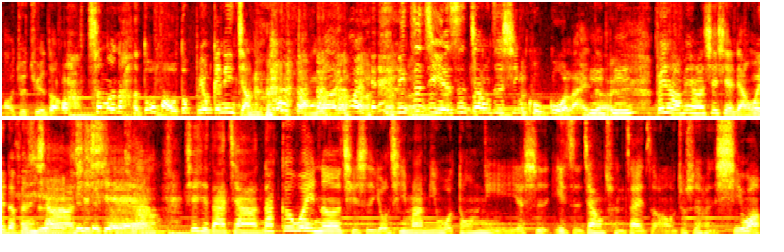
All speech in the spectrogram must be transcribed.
宝，就觉得哇，真的那很多话我都不用跟你讲，你都懂了，因为你自己也是这样子辛苦过来的。非常非常谢谢两位的分享，谢谢谢谢大家。那各位呢，其实勇气妈咪我懂你也是一直这样存在着哦，就是很希望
